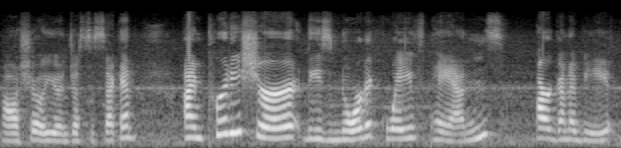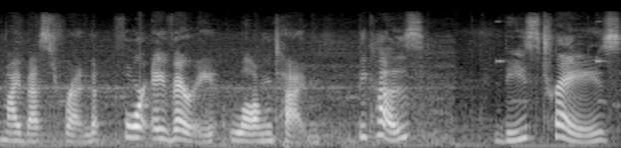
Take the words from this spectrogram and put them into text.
I'll show you in just a second, I'm pretty sure these Nordic Ware pans are gonna be my best friend for a very long time. Because these trays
